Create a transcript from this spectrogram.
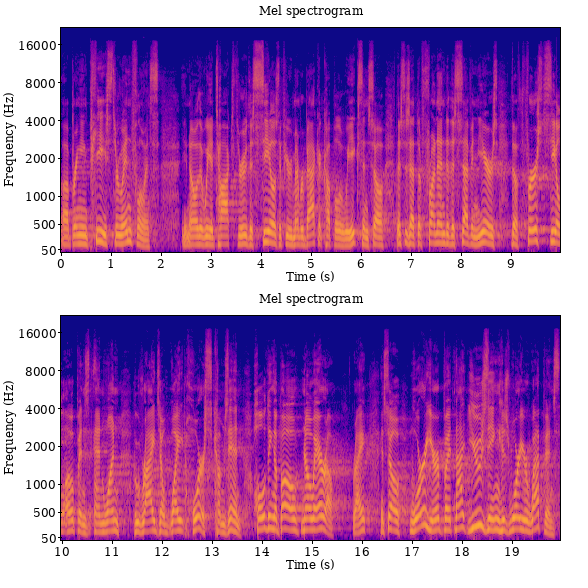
uh, bringing peace through influence. You know that we had talked through the seals, if you remember back a couple of weeks. And so this is at the front end of the seven years. The first seal opens, and one who rides a white horse comes in, holding a bow, no arrow right? And so, warrior, but not using his warrior weapons.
